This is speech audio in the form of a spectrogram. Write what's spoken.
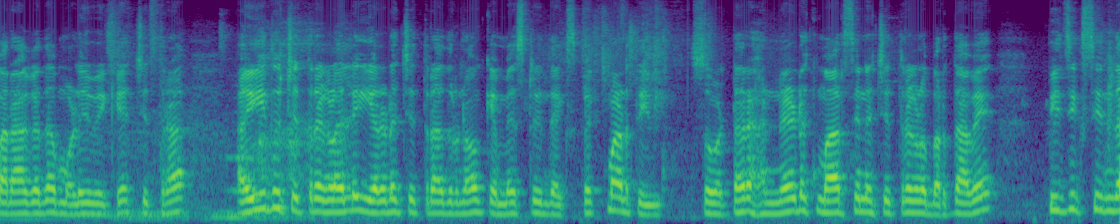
ಪರಾಗದ ಮೊಳೆಯುವಿಕೆ ಚಿತ್ರ, ಐದು ಚಿತ್ರಗಳಲ್ಲಿ ಎರಡು ಚಿತ್ರ ಆದರೂ ನಾವು ಕೆಮಿಸ್ಟ್ರಿಯಿಂದ ಎಕ್ಸ್ಪೆಕ್ಟ್ ಮಾಡ್ತೀವಿ. ಸೊ ಒಟ್ಟಾರೆ ಹನ್ನೆರಡು ಮಾರ್ಕ್ಸಿನ ಚಿತ್ರಗಳು ಬರ್ತಾವೆ. ಫಿಸಿಕ್ಸಿಂದ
